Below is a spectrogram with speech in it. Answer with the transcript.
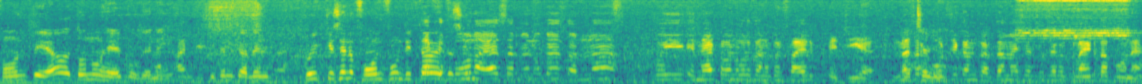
ਫੋਨ ਪੇ ਆ ਉਹ ਦੋਨੋਂ ਹੈਕ ਹੋ ਗਏ ਨੇ। ਹਾਂਜੀ। ਕਿਸੇ ਨੇ ਕਰ ਨੇ ਕੋਈ ਕਿਸੇ ਨੇ ਫੋਨ ਫੋਨ ਦਿੱਤਾ ਹੋਇਆ ਇੱਕ ਤੁਸੀਂ? ਫੋਨ ਆਇਆ ਸਰ ਮੈਨੂੰ ਕਹਿੰਦਾ ਤੁਹਾਨੂੰ ਨਾ ਕੋਈ ਨੈਟ ਔਨ ਵੱਲੋਂ ਤੁਹਾਨੂੰ ਕੋਈ ਫਾਈਲ ਭੇਜੀ ਹੈ। ਮੈਂ ਅੱਛਾ ਸਰ ਜੀ। ਕੋਰਟ 'ਚ ਕੰਮ ਕਰਦਾ ਮੈਂ ਸ਼ਾਇਦ ਸੋਚਿਆ ਕੋਈ ਕਲਾਇੰਟ ਦਾ ਫੋਨ ਹੈ।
